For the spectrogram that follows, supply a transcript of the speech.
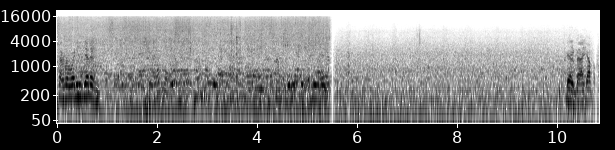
Trevor, what are you getting? We gotta back up.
